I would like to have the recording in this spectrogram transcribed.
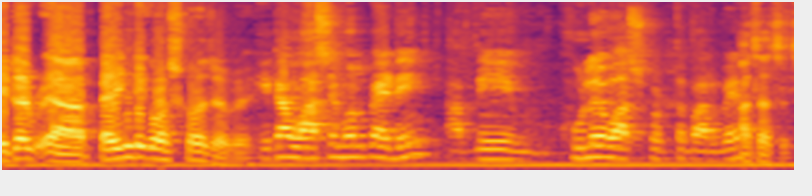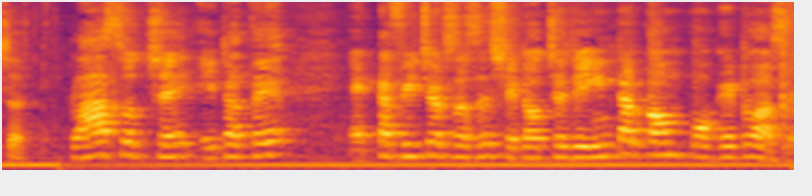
এটা প্যারিংটাকে ওয়াশ করা যাবে? এটা ওয়াশেবল প্যাডিং আপনি খুলে ওয়াশ করতে পারবেন। আচ্ছা আচ্ছা আচ্ছা। প্লাস হচ্ছে এটাতে একটা ফিচারস আছে সেটা হচ্ছে যে ইন্টারকম পকেটও আছে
